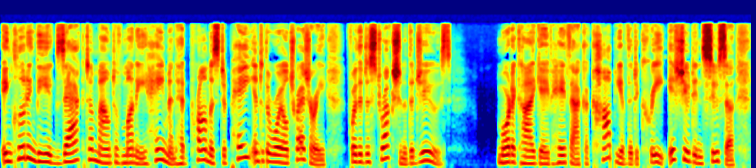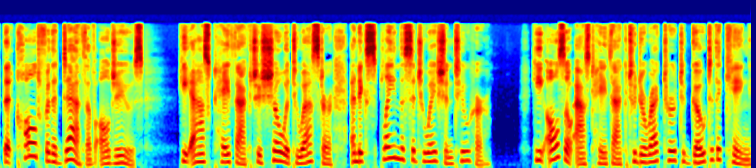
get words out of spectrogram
including the exact amount of money Haman had promised to pay into the royal treasury for the destruction of the Jews. Mordecai gave Hathach a copy of the decree issued in Susa that called for the death of all Jews. He asked Hathach to show it to Esther and explain the situation to her. He also asked Hathach to direct her to go to the king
